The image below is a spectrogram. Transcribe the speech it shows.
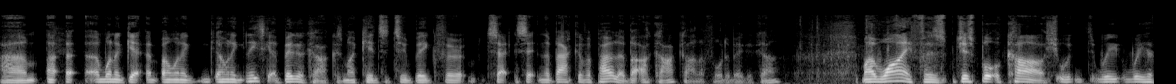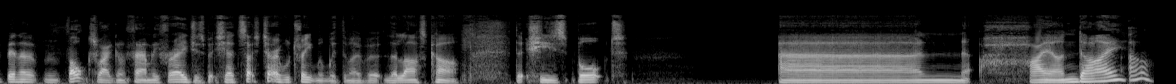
Um, I, I, I want to get. I want to. I want to need to get a bigger car because my kids are too big for sit, sit in the back of a Polo. But I can't, I can't afford a bigger car. My wife has just bought a car. She, we, we we have been a Volkswagen family for ages, but she had such terrible treatment with them over the last car that she's bought an Hyundai. Oh,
